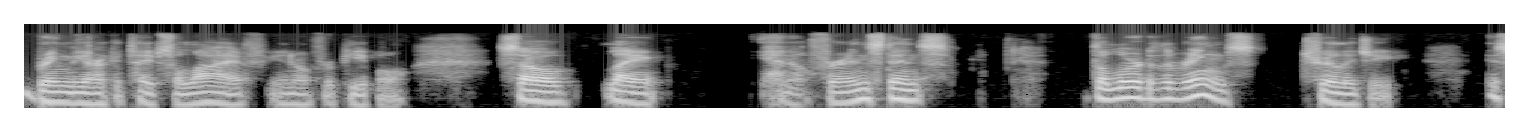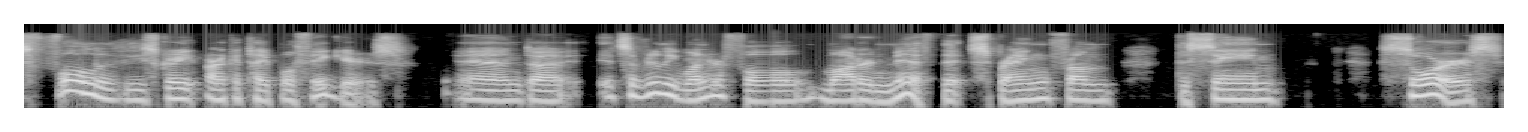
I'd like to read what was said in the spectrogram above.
bring the archetypes alive you know for people. So like you know for instance the lord of the rings trilogy is full of these great archetypal figures. And uh, it's a really wonderful modern myth that sprang from the same source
